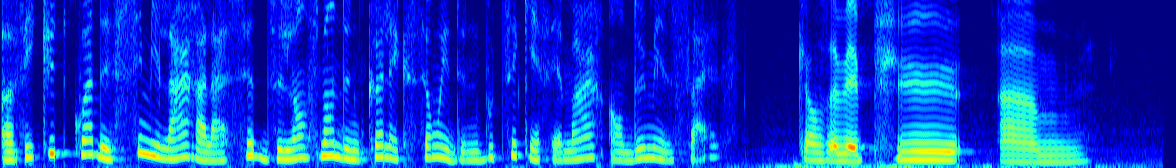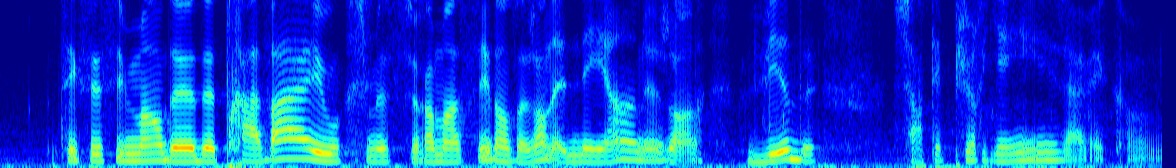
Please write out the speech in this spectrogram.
a vécu de quoi de similaire à la suite du lancement d'une collection et d'une boutique éphémère en 2016. Quand j'avais pu euh, excessivement de, travail ou je me suis ramassée dans un genre de néant, genre vide. Je sentais plus rien, j'avais comme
